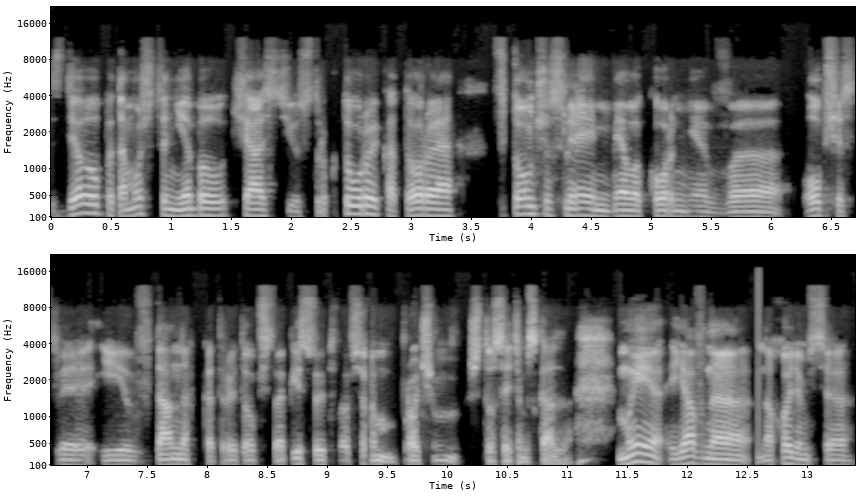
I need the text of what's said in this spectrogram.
сделал, потому что не был частью структуры, которая в том числе имела корни в обществе и в данных, которые это общество описывает, во всем прочем, что с этим сказано. Мы явно находимся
